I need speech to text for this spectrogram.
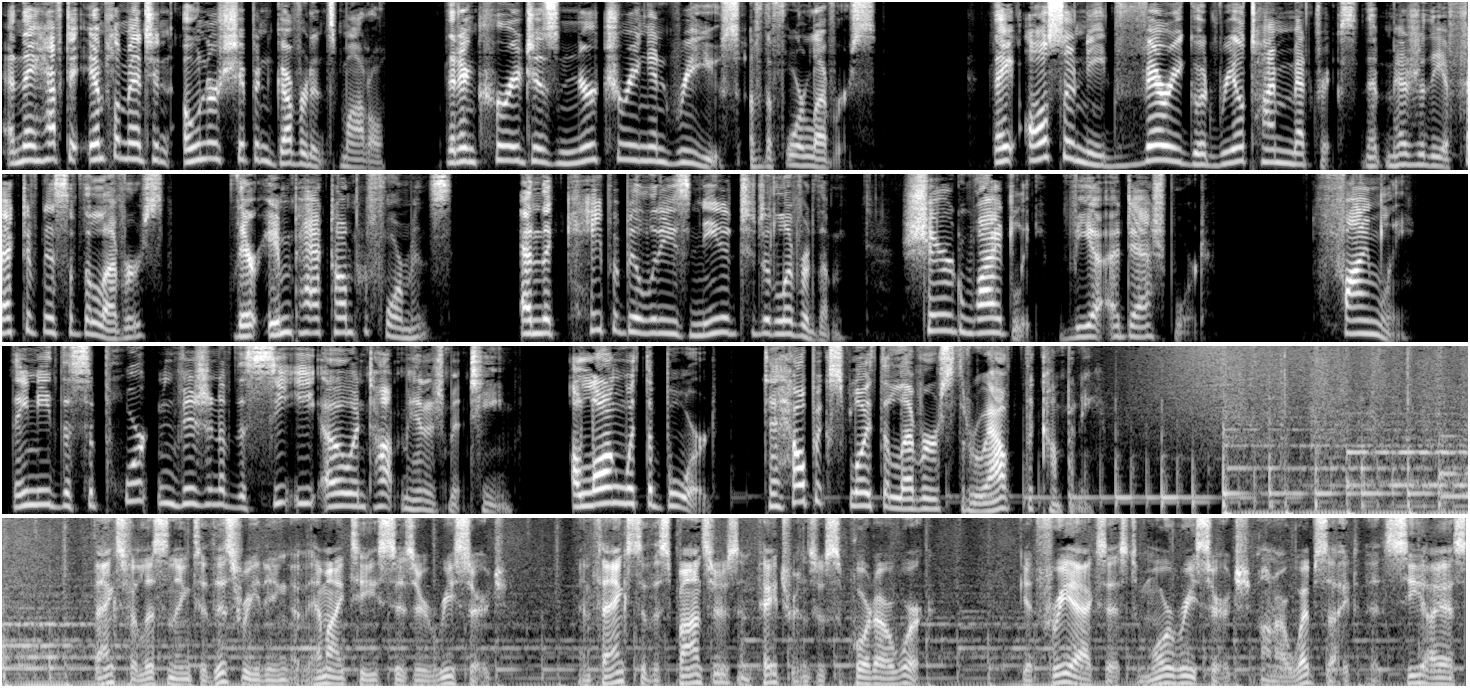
And they have to implement an ownership and governance model that encourages nurturing and reuse of the four levers. They also need very good real time metrics that measure the effectiveness of the levers, their impact on performance, and the capabilities needed to deliver them, shared widely via a dashboard. Finally, they need the support and vision of the CEO and top management team, along with the board, to help exploit the levers throughout the company. Thanks for listening to this reading of MIT CISR Research, and thanks to the sponsors and patrons who support our work. Get free access to more research on our website at cisr.mit.edu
